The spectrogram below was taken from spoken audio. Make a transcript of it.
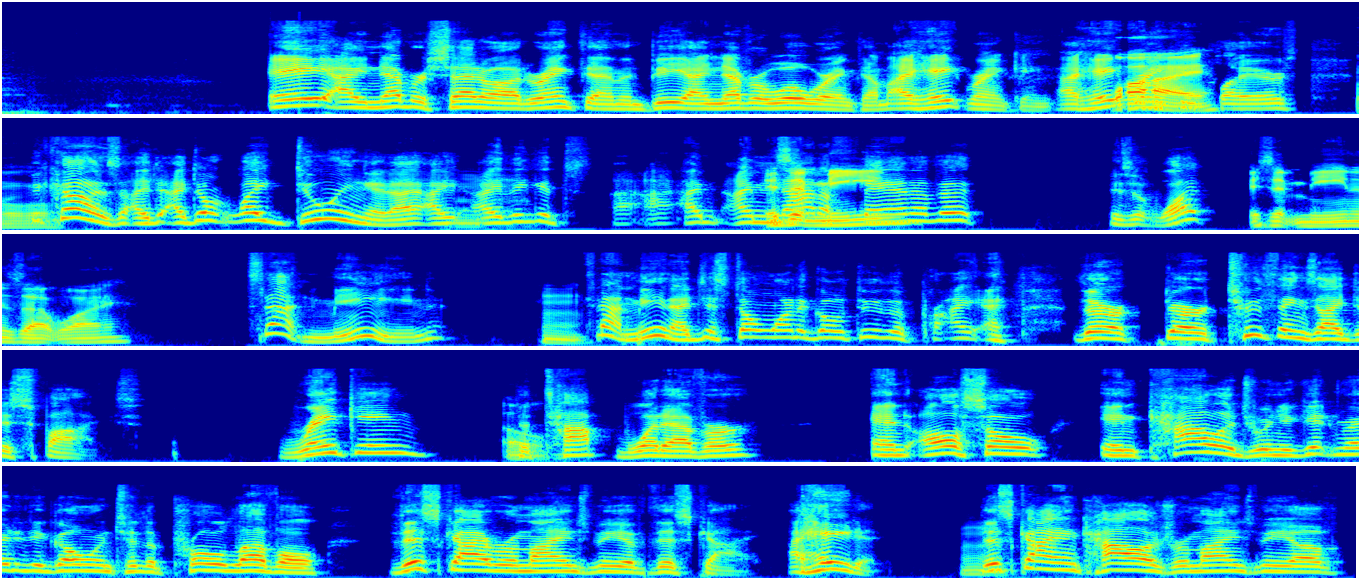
A, I never said I'd rank them, and B, I never will rank them. I hate ranking. I hate Why? ranking players Mhm. because I, I don't like doing it. I I, Mm. I think it's I, I I'm Is not a mean? fan of it. Is it what? Is it mean? Is that why? It's not mean. Hmm. It's not mean. I just don't want to go through the. pri- I- There are there are two things I despise: ranking the Oh. top whatever, and also in college when you're getting ready to go into the pro level. This guy reminds me of this guy. I hate it. Hmm. This guy in college reminds me of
